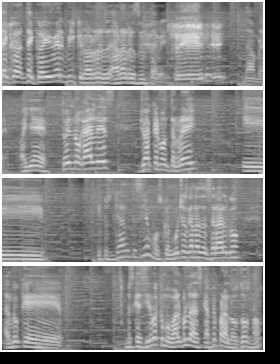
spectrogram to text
Te, co te cohibe el micro, ahora resulta, güey. Sí, sí. No, hombre. Oye, tú en Nogales, yo acá en Monterrey y... Y pues ya decíamos, con muchas ganas de hacer algo, algo que... Pues que sirva como válvula de escape para los dos, ¿no?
